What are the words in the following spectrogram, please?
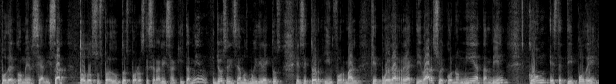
poder comercializar todos sus productos por los que se realizan. Y también, yo seamos muy directos, el sector informal que pueda reactivar su economía también con este tipo de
